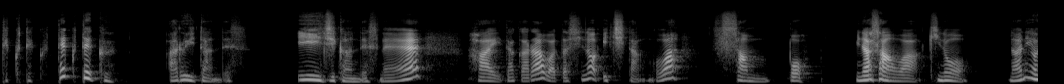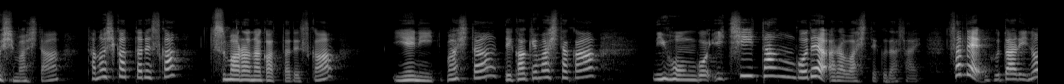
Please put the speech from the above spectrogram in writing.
テクテクテクテク歩いたんです。いい時間ですね。はい。だから私の一単語は散歩。皆さんは昨日何をしました？楽しかったですか？つまらなかったですか？家にいました？出かけましたか？日本語一単語で表してください。さて2人の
